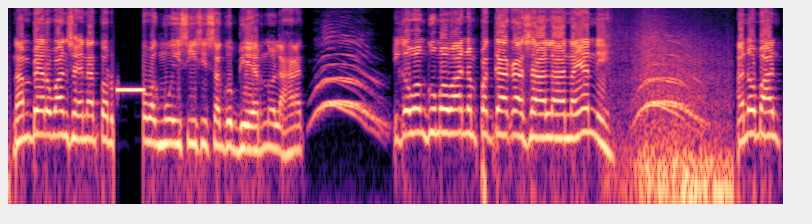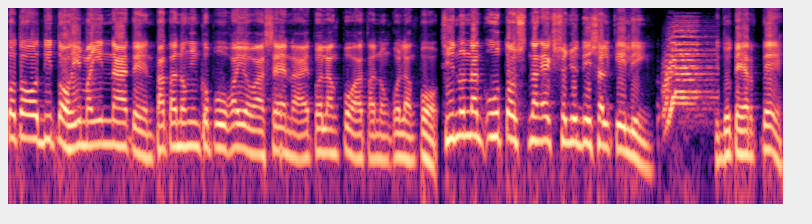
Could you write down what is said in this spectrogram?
Number one, Senator, wag mo isisi sa gobyerno lahat. Ikaw ang gumawa ng pagkakasala na yan eh. Ano ba ang totoo dito? Himayin natin. Tatanungin ko po kayo ha, Sena. Ito lang po ha, tanong ko lang po. Sino nag-utos ng extrajudicial killing? Si Duterte.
